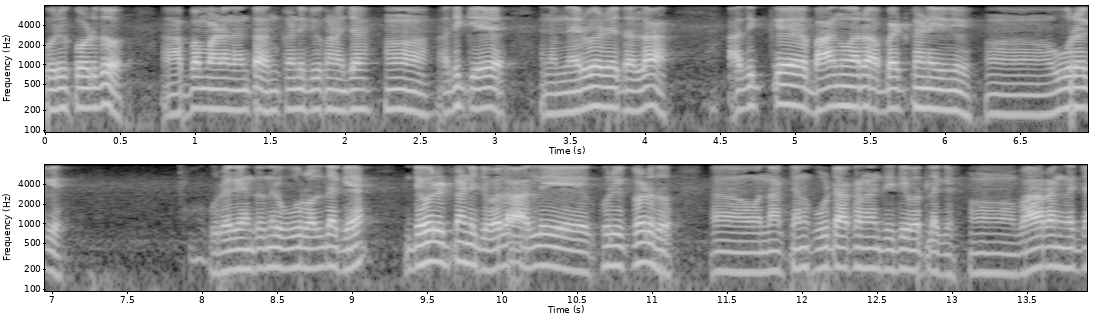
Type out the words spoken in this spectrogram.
ಕುರಿ ಕೊಡ್ದು ಹಬ್ಬ ಮಾಡೋಣ ಅಂತ ಅನ್ಕೊಂಡಿದ್ವಿ ಕಣಜ ಹಾ ಅದಕ್ಕೆ ನಮ್ಮ ನೆರವೇರೈತಲ್ಲ ಅದಕ್ಕೆ ಭಾನುವಾರ ಹಬ್ಬ ಇಟ್ಕೊಂಡಿದ್ವಿ ಊರಾಗೆ. ಊರಾಗೆ ಅಂತಂದ್ರೆ ಊರು ಹೊಲ್ದಾಗೆ. ದೇವ್ರು ಇಟ್ಕೊಂಡಿದ್ದೀವಲ್ಲ ಅಲ್ಲಿ ಕುರಿ ಕೊಡೋದು ನಾಲ್ಕು ಜನಕ್ಕೆ ಊಟ ಹಾಕೋಣ ಅಂತಿದ್ದೀವಿ ಅತ್ಲಾಗೆ ಬಾರಂಗಜ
